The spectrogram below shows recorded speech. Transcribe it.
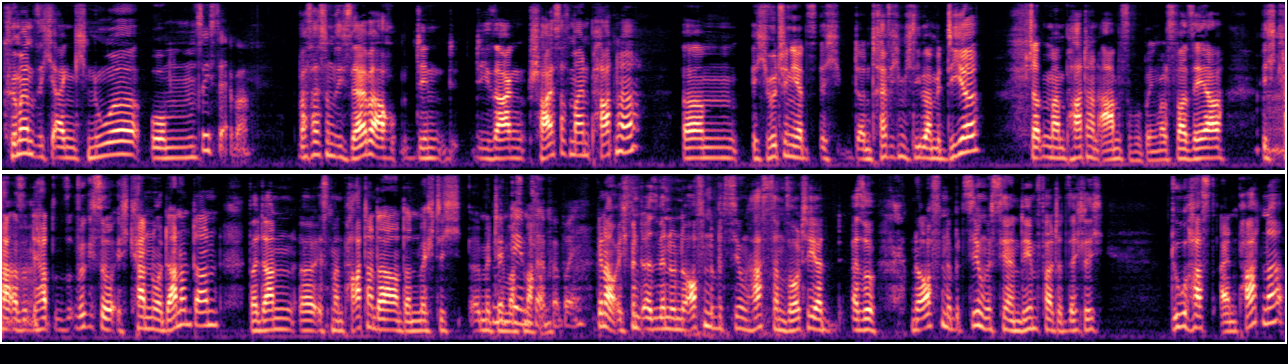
kümmern sich eigentlich nur um, sich selber. was heißt um sich selber, auch den, die sagen, scheiß auf meinen Partner, ähm, ich würde ihn jetzt, ich, dann treffe ich mich lieber mit dir, statt mit meinem Partner einen Abend zu verbringen, weil es war sehr, ich kann, also der hat wirklich so, ich kann nur dann und dann, weil dann äh, ist mein Partner da und dann möchte ich äh, mit, dem was Zeit machen. verbringen. Genau, ich finde, also wenn du eine offene Beziehung hast, dann sollte ja, also eine offene Beziehung ist ja in dem Fall tatsächlich, du hast einen Partner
